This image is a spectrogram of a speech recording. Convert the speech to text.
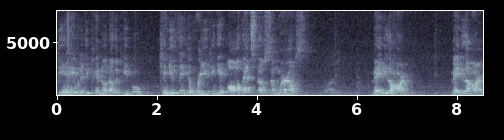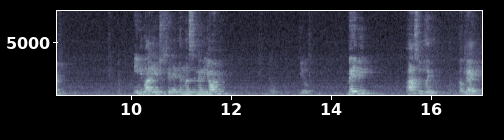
being able to depend on other people. Can you think of where you can get all that stuff somewhere else? The Army. Maybe the Army. Maybe the Army. Anybody interested in enlisting in the Army? Nope. Maybe. Possibly. Okay.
